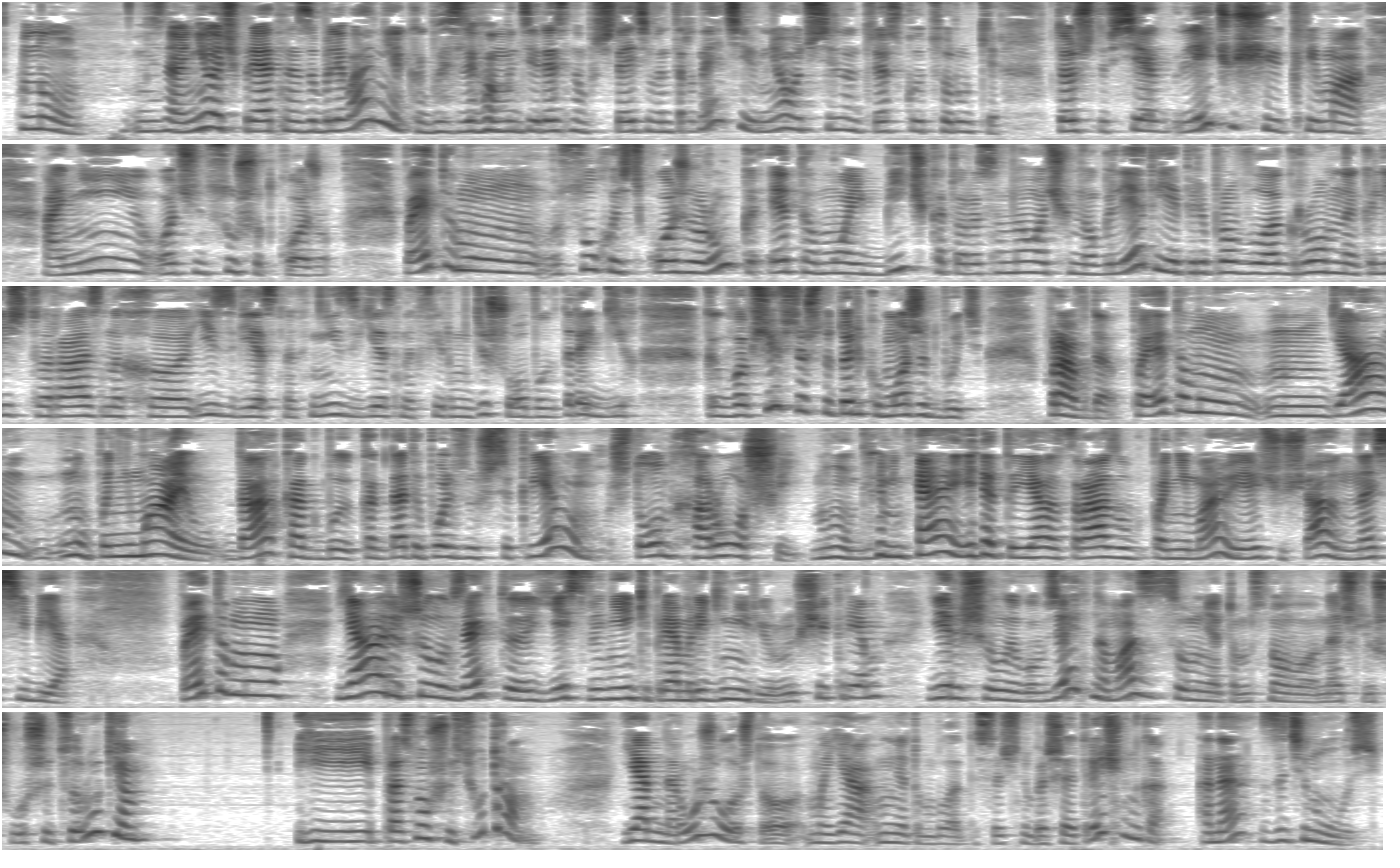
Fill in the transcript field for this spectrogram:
ну, не знаю, не очень приятное заболевание, как бы, если вам интересно, почитайте в интернете, и у меня очень сильно трескаются руки, потому что все лечащие крема, они очень сушат кожу. Поэтому сухость кожи рук — это мой бич, который со мной очень много лет, и я перепробовала огромное количество разных э, известных, неизвестных фирм, дешевых, дорогих, как бы вообще все, что только может быть. Правда. Поэтому я, ну, понимаю, да, как бы, когда ты пользуешься кремом, что он хороший, хороший. Ну, для меня это я сразу понимаю, я ощущаю на себе. Поэтому я решила взять, э, есть в линейке прям регенерирующий крем. Я решила его взять, намазаться, у меня там снова начали шелушиться руки. И проснувшись утром, я обнаружила, что моя, у меня там была достаточно большая трещинка, она затянулась.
